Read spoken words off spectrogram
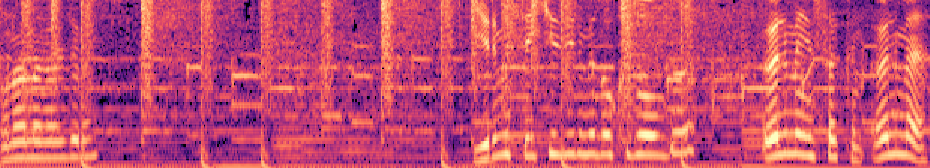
Bunu hemen öldürün. 28-29 oldu. Ölmeyin sakın ölme.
